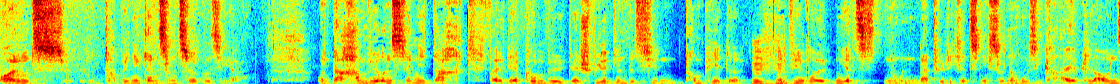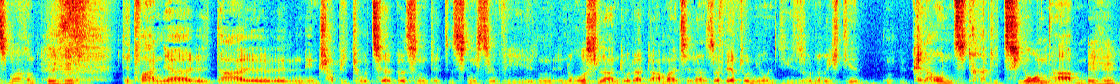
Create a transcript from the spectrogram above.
Und da bin ich dann zum Zirkus gegangen. Und da haben wir uns dann gedacht, weil der Kumpel, der spielt ein bisschen Trompete mhm. und wir wollten jetzt nun natürlich jetzt nicht so eine Musikal-Clowns machen. Mhm. Das waren ja äh, da äh, in den Chapiteau-Zirkussen, das ist nicht so wie in, in, Russland oder damals in der Sowjetunion, die so eine richtige Clowns-Tradition haben. Mhm.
